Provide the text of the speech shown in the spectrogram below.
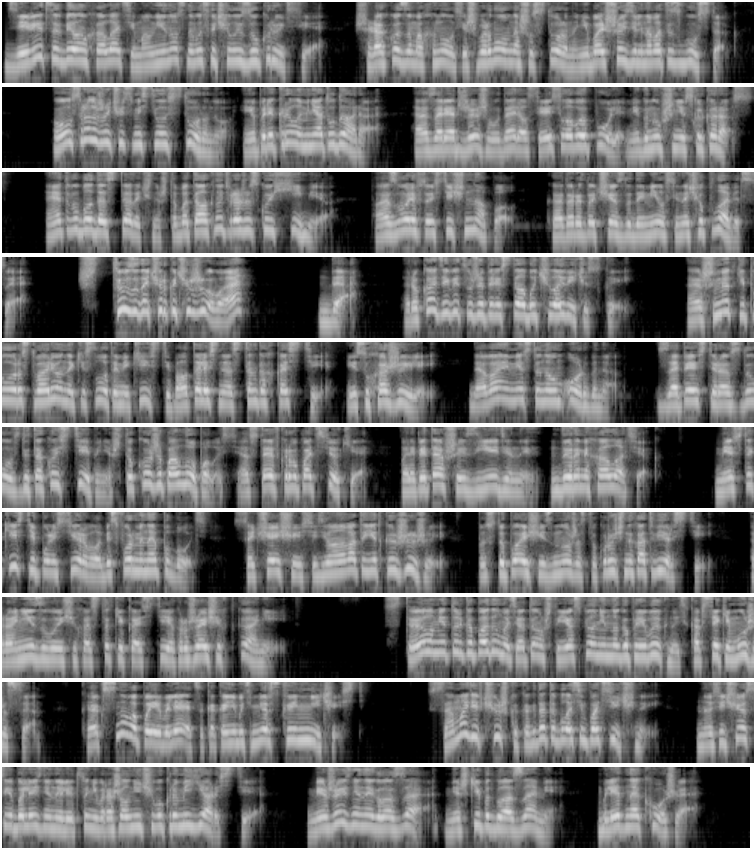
Девица в белом халате молниеносно выскочила из укрытия, широко замахнулась и швырнула в нашу сторону небольшой зеленоватый сгусток. Ол сразу же чуть сместилась в сторону и перекрыла меня от удара, а заряд Жижи ударился о силовое поле, мигнувший несколько раз. Этого было достаточно, чтобы оттолкнуть вражескую химию, позволив то стечь на пол, который тотчас задымился и начал плавиться. Что за дочурка чужого, а? Да, рука девицы уже перестала быть человеческой. Ошметки полурастворенной кислотами кисти болтались на останках кости и сухожилий, давая место новым органам. Запястье раздулось до такой степени, что кожа полопалась, оставив кровоподтеки, пропитавший изъеденный дырами халатик. Вместо кисти пульсировала бесформенная плоть, сочащаяся зеленоватой едкой жижей, поступающей из множества кружечных отверстий, пронизывающих остатки костей окружающих тканей. Стоило мне только подумать о том, что я успел немного привыкнуть ко всяким ужасам, как снова появляется какая-нибудь мерзкая нечисть. Сама девчушка когда-то была симпатичной, но сейчас ее болезненное лицо не выражало ничего, кроме ярости. Безжизненные глаза, мешки под глазами, бледная кожа.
